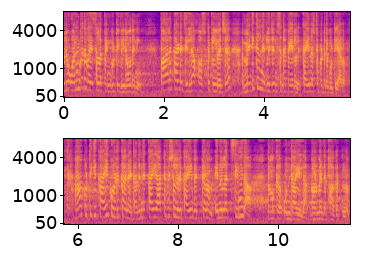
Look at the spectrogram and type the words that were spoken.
ഒരു ഒൻപത് വയസ്സുള്ള പെൺകുട്ടി വിനോദിനി പാലക്കാട് ജില്ലാ ഹോസ്പിറ്റലിൽ വെച്ച് മെഡിക്കൽ നെഗ്ലിജൻസിന്റെ പേരിൽ കൈ നഷ്ടപ്പെട്ട ഒരു കുട്ടിയാണ്. ആ കുട്ടിക്ക് കൈ കൊടുക്കാനായിട്ട് അതിന്റെ കൈ ആർട്ടിഫിഷ്യൽ ഒരു കൈ വെക്കണം എന്നുള്ള ചിന്ത നമുക്ക് ഉണ്ടായില്ല ഗവൺമെന്റ് ഭാഗത്തു നിന്നും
